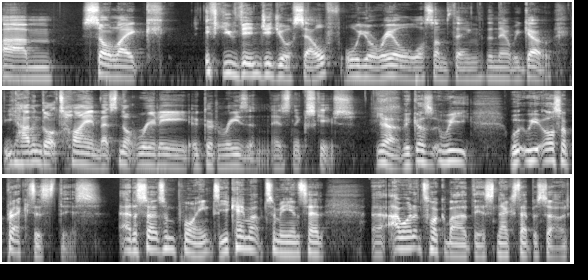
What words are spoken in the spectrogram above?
Um, so like if you've injured yourself or you're ill or something, then there we go. If you haven't got time, that's not really a good reason. It's an excuse. Yeah, because we we also practiced this. At a certain point, you came up to me and said, uh, "I want to talk about this next episode,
